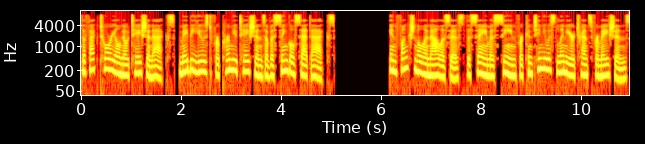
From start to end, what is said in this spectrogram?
The factorial notation X may be used for permutations of a single set X in functional analysis the same is seen for continuous linear transformations,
